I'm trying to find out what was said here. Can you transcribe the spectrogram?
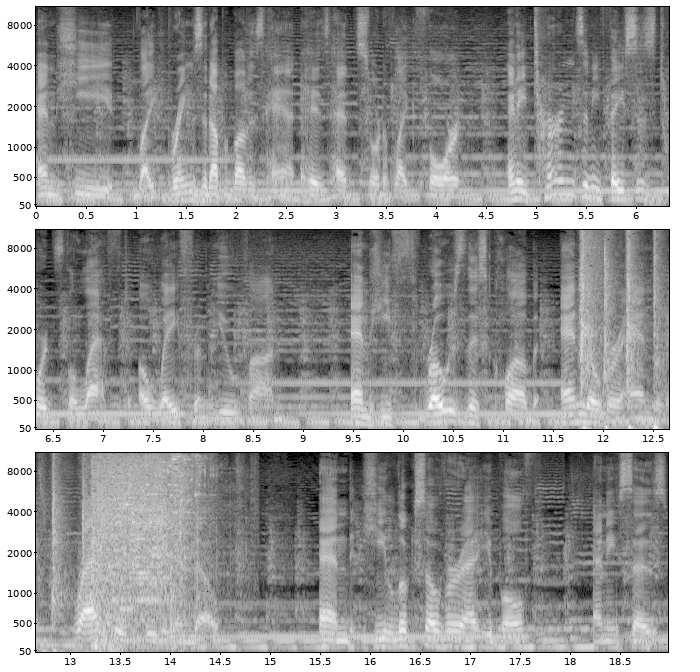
and he like brings it up above his hand, his head, sort of like Thor, and he turns and he faces towards the left, away from you, Vaughn, and he throws this club end over end and it crashes through the window. And he looks over at you both and he says,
